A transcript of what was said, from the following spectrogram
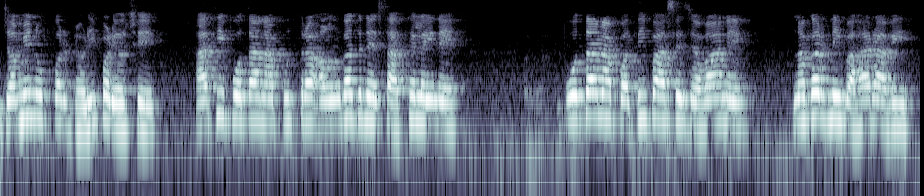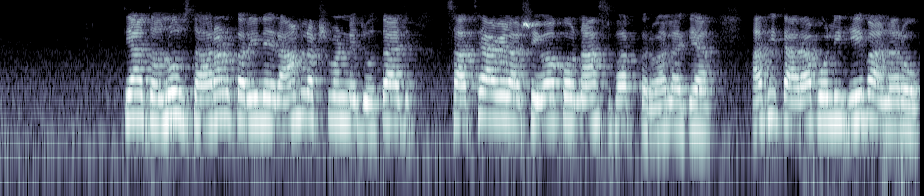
જમીન ઉપર ઢળી પડ્યો છે. આથી પોતાના પુત્ર અંગદને સાથે લઈને પોતાના પતિ પાસે જવાને નગરની બહાર આવી. ત્યાં ધનુષ ધારણ કરીને રામ લક્ષ્મણને જોતા જ સાથે આવેલા સેવકો નાસભાગ કરવા લાગ્યા. આથી તારા બોલી, હે વાનરો,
